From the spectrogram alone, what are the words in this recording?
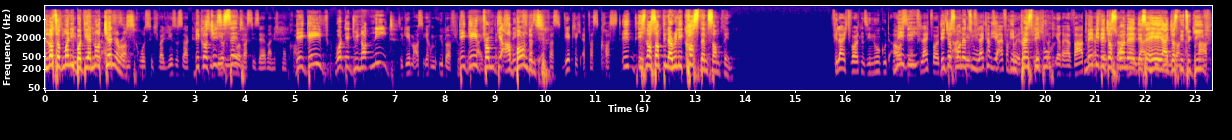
lot of money, but they are not aber sie sind generous. nicht großzügig, weil Jesus sagt, Because Jesus said, was sie selber nicht mehr brauchen. They gave what they do not need. Sie geben aus ihrem Überfluss. They gave from their ist nichts, was abundance. sie etwas, wirklich etwas kostet. It- it's not something that really cost them something. Vielleicht wollten sie nur gut aussehen, Maybe vielleicht wollten they sie just wanted angehen, to vielleicht haben sie einfach nur ihre impress Pflicht people. und ihre Erwartungen Maybe they erfüllt und just wanted- hey, they ja, say, ich hey, gehe I jeden just need to Sonntag brav give.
